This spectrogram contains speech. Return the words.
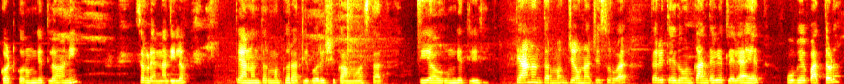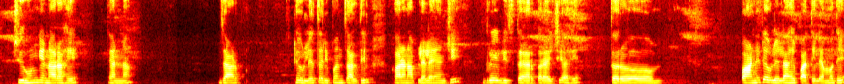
कट करून घेतलं आणि सगळ्यांना दिलं. त्यानंतर मग घरातली बरीचशी कामं असतात ती आवरून घेतली. त्यानंतर मग जेवणाची सुरुवात. तर इथे दोन कांदे घेतलेले आहेत. उभे पातळ चिरून घेणार आहे. त्यांना जाड ठेवले तरी पण चालतील कारण आपल्याला यांची ग्रेव्हीज तयार करायची आहे. तर पाणी ठेवलेलं आहे पातेल्यामध्ये.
